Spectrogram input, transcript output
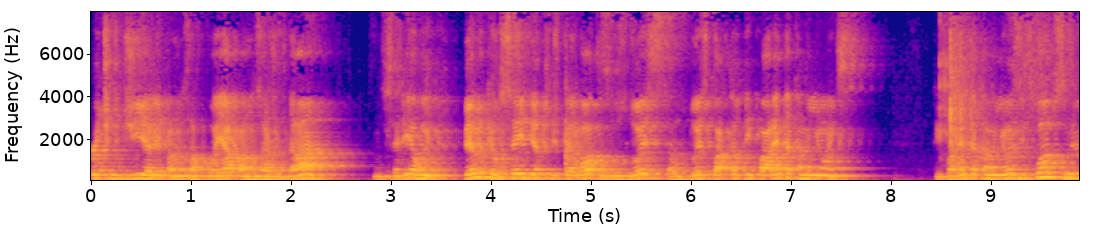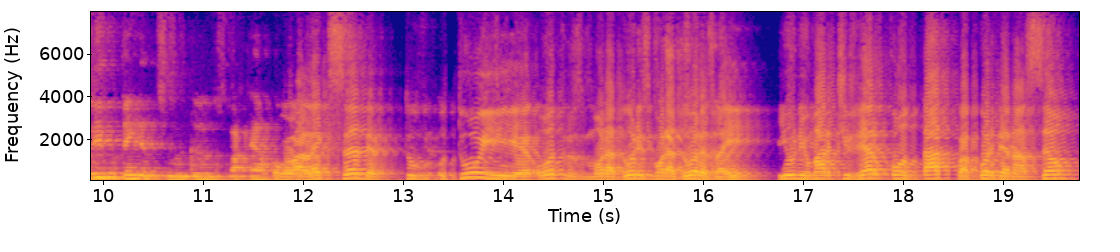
noite um dia ali para nos apoiar, para nos ajudar, não seria ruim. Pelo que eu sei, dentro de Pelotas, os dois, os dois quartéis têm 40 caminhões. Tem 40 caminhões e quantos milico tem dentro do, do quartel? O Alexander, tu, tu e eh, outros moradores, moradoras aí, e o Nilmar tiveram contato com a coordenação.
